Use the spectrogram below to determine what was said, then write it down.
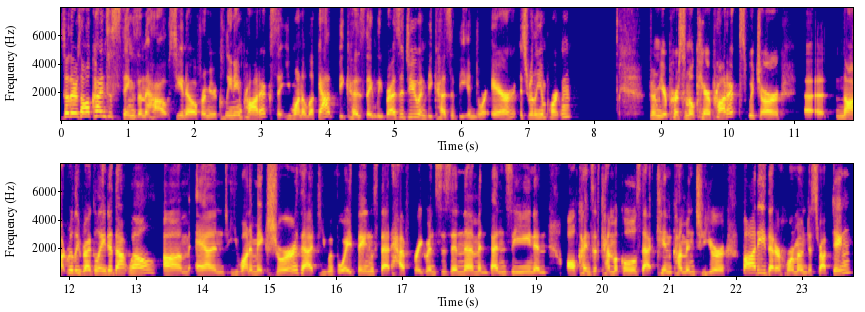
So there's all kinds of things in the house, you know, from your cleaning products that you want to look at because they leave residue and because of the indoor air is really important. From your personal care products, which are uh, not really regulated that well. Um, and you want to make sure that you avoid things that have fragrances in them and benzene and all kinds of chemicals that can come into your body that are hormone disrupting.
